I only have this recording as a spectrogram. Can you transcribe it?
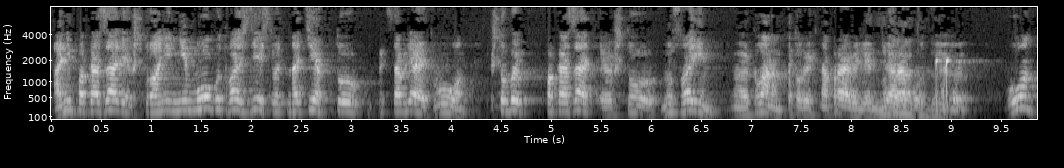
они показали, что они не могут воздействовать на тех, кто представляет в ООН. Чтобы показать, э, что, ну, своим кланам, которые их направили ну, для ну, работы да. в ООН,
